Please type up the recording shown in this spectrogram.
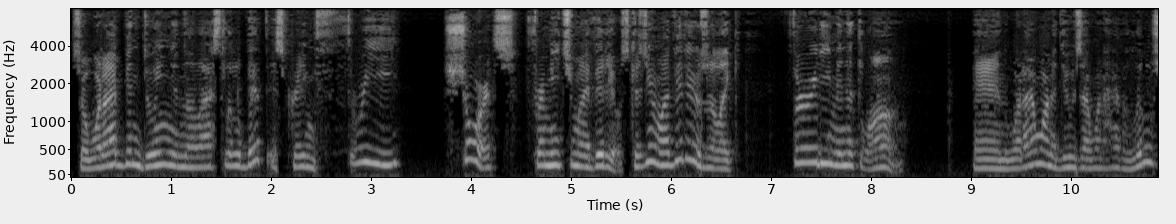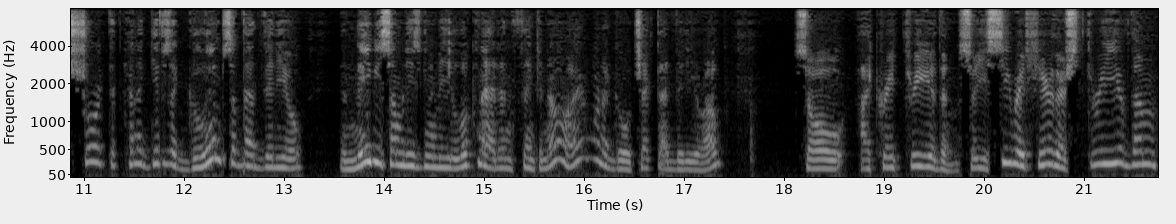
so what I've been doing in the last little bit is creating three shorts from each of my videos. Because you know my videos are like 30 minute long. And what I want to do is I want to have a little short that kind of gives a glimpse of that video. And maybe somebody's going to be looking at it and thinking oh I want to go check that video out. So I create three of them. So you see right here there's three of them.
